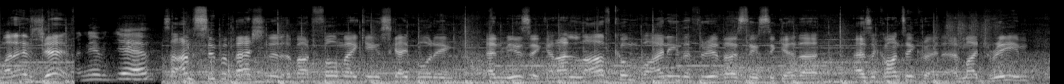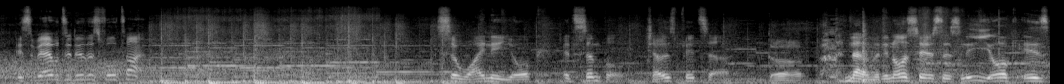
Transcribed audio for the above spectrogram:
my name's Jeff. My name is Jeff. So I'm super passionate about filmmaking, skateboarding, and music, and I love combining the three of those things together as a content creator. And my dream is to be able to do this full time. So why New York? It's simple. Joe's Pizza. Duh. No, but in all seriousness, New York is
